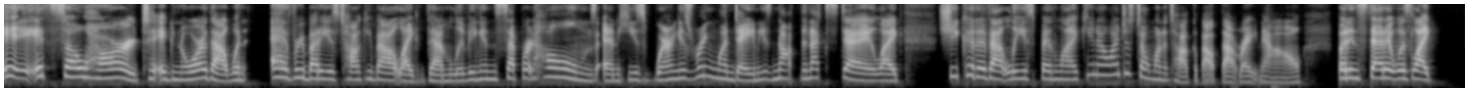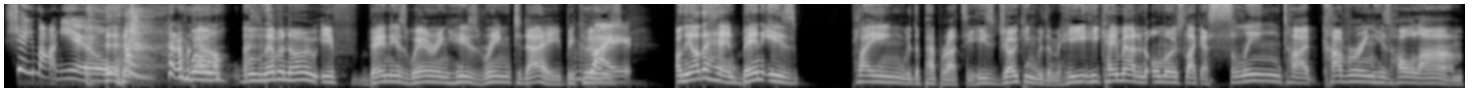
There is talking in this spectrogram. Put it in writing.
it, it's so hard to ignore that when everybody is talking about like them living in separate homes and he's wearing his ring one day and he's not the next day. Like, she could have at least been like, you know, I just don't want to talk about that right now. But instead, it was like, shame on you. I don't Well, know. we'll never know if Ben is wearing his ring today because Right. On the other hand, Ben is playing with the paparazzi. He's joking with them. He he came out in almost like a sling type, covering his whole arm,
